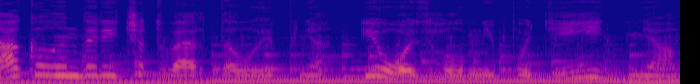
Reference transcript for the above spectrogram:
На календарі 4 липня. І ось головні події дня.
